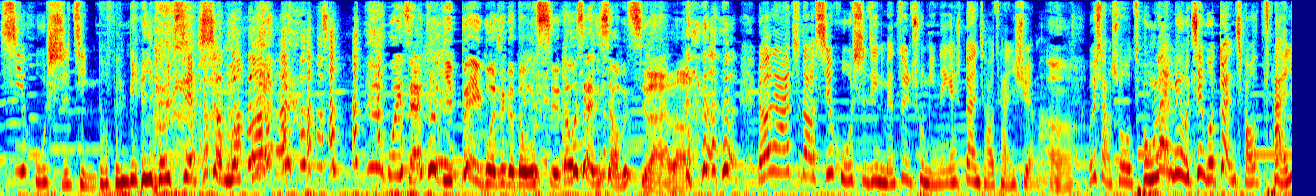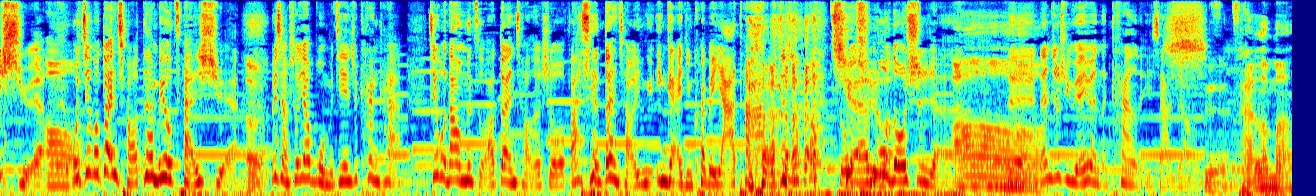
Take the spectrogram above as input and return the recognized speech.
西湖十景都分别有些什么？我以前还特地背过这个东西，但我现在已经想不起来了。然后大家知道西湖十景里面最出名的应该是断桥残雪嘛？嗯，我就想说，我从来没有见过断桥残雪。哦，我见过断桥，但没有残雪。嗯，我想说，要不我们今天去看看？结果当我们走到断桥的时候，发现断桥应应该已经快被压塌了，就是 全部都是人。哦，对，但就是远远的看了一下，这样是残了吗？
